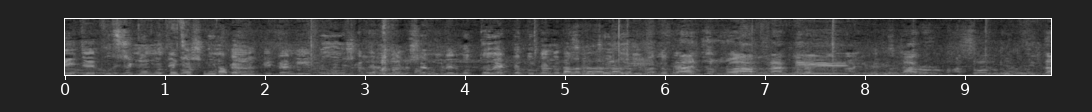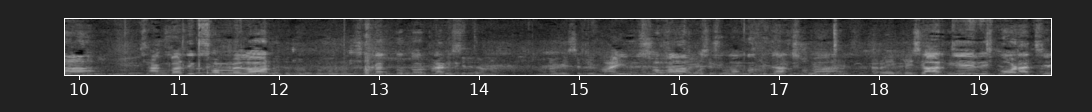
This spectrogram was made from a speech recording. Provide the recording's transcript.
এই যে পশ্চিমবঙ্গ দিবস কোনটা? এটা নিয়ে তো সাধারণ মানুষের মনের মধ্যেও একটা দোটানো বা সঞ্চয় তৈরি এটার জন্য আপনাকে কারোর ভাষণ বক্তৃতা সাংবাদিক সম্মেলন শোনার তো দরকার নেই। আইনসভা পশ্চিমবঙ্গ বিধানসভা তার যে রেকর্ড আছে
